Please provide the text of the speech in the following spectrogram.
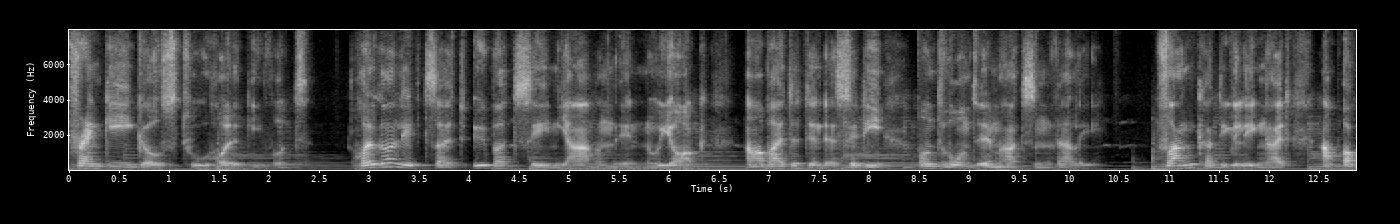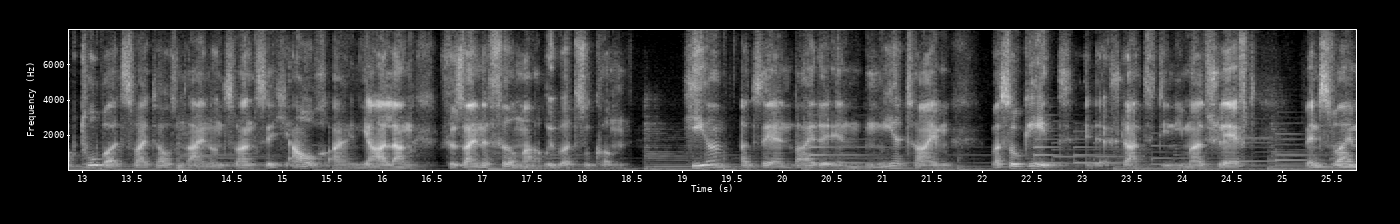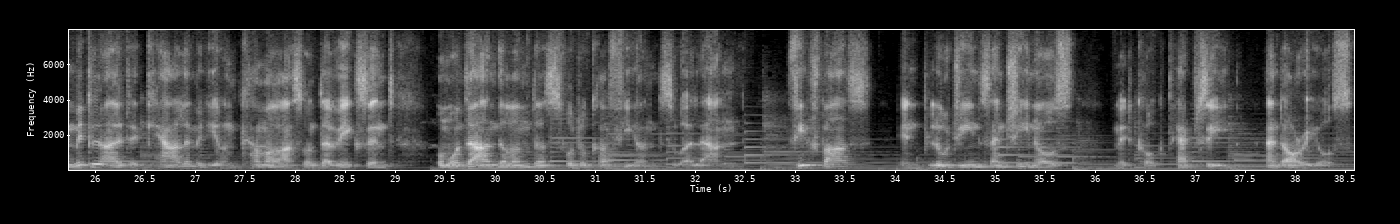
Frankie Goes to Hollywood. Holger lebt seit über zehn Jahren in New York, arbeitet in der City und wohnt im Hudson Valley. Frank hat die Gelegenheit, ab Oktober 2021 auch ein Jahr lang für seine Firma rüberzukommen. Hier erzählen beide in Near Time, was so geht in der Stadt, die niemals schläft, wenn zwei mittelalte Kerle mit ihren Kameras unterwegs sind, um unter anderem das Fotografieren zu erlernen. Viel Spaß in Blue Jeans and Chinos mit Coke Pepsi and Oreos.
